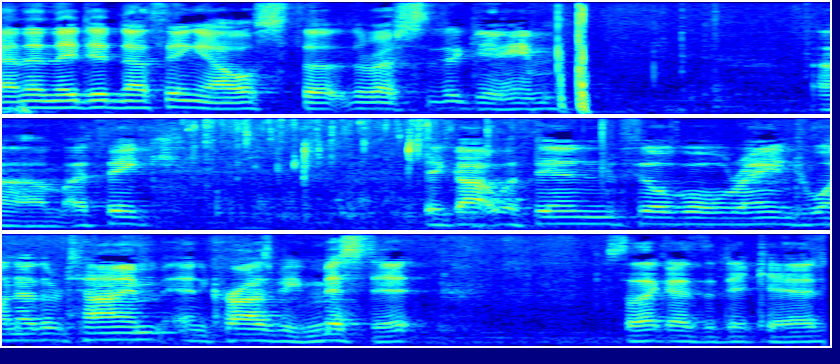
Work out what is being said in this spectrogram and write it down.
and then they did nothing else the, the rest of the game. Um, I think they got within field goal range one other time, and Crosby missed it. So that guy's a dickhead.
